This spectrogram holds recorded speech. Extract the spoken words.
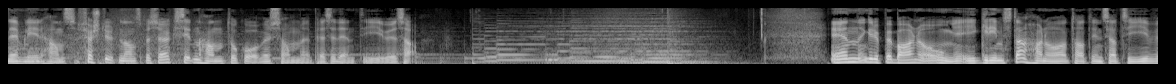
Det blir hans første utenlandsbesøk siden han tok over som president i USA. En gruppe barn og unge i Grimstad har nå tatt initiativ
